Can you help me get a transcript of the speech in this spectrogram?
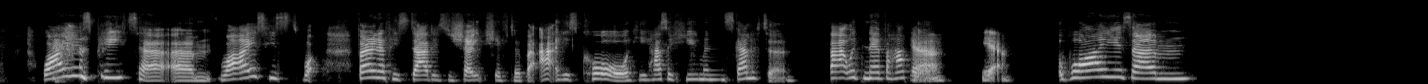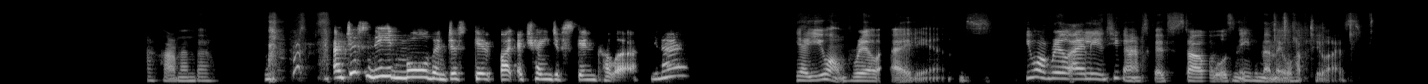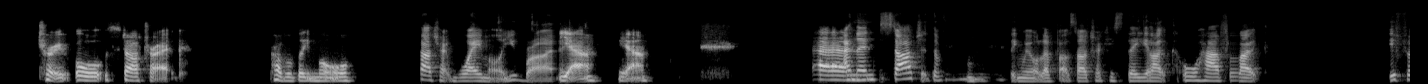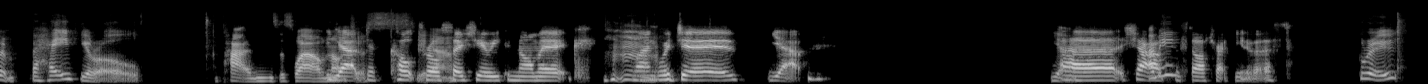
why is peter um why is his what fair enough his dad is a shapeshifter but at his core he has a human skeleton that would never happen Yeah. Yeah. why is um i can't remember I just need more than just give like a change of skin color, you know? yeah you want real aliens you want real aliens you're gonna have to go to star wars and even then they all have two eyes True. Or Star Trek. Probably more. star trek way more You're right Yeah. Yeah. Um, and then Star Trek, the thing we all love about Star Trek is they like all have like different behavioral patterns as well. Not yeah, just, cultural, you know. socioeconomic Mm, languages. Yeah. yeah. Uh, shout I out mean- to the Star Trek universe. Groot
